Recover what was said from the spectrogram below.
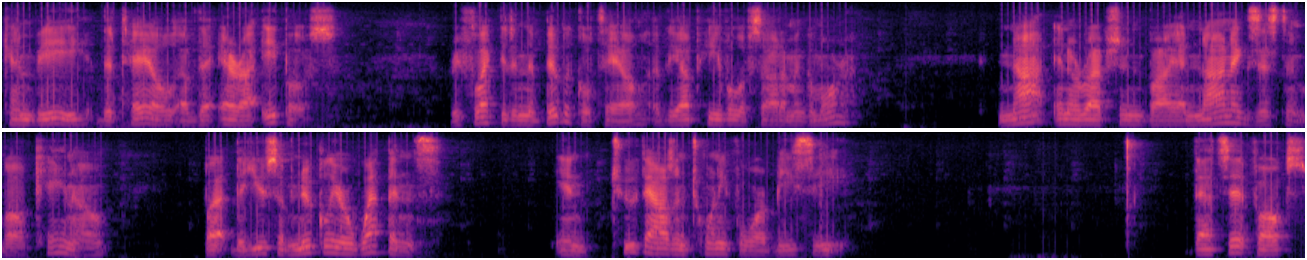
can be the tale of the Erra Epos, reflected in the biblical tale of the upheaval of Sodom and Gomorrah. Not an eruption by a non-existent volcano, but the use of nuclear weapons in 2024 BC. That's it, folks.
